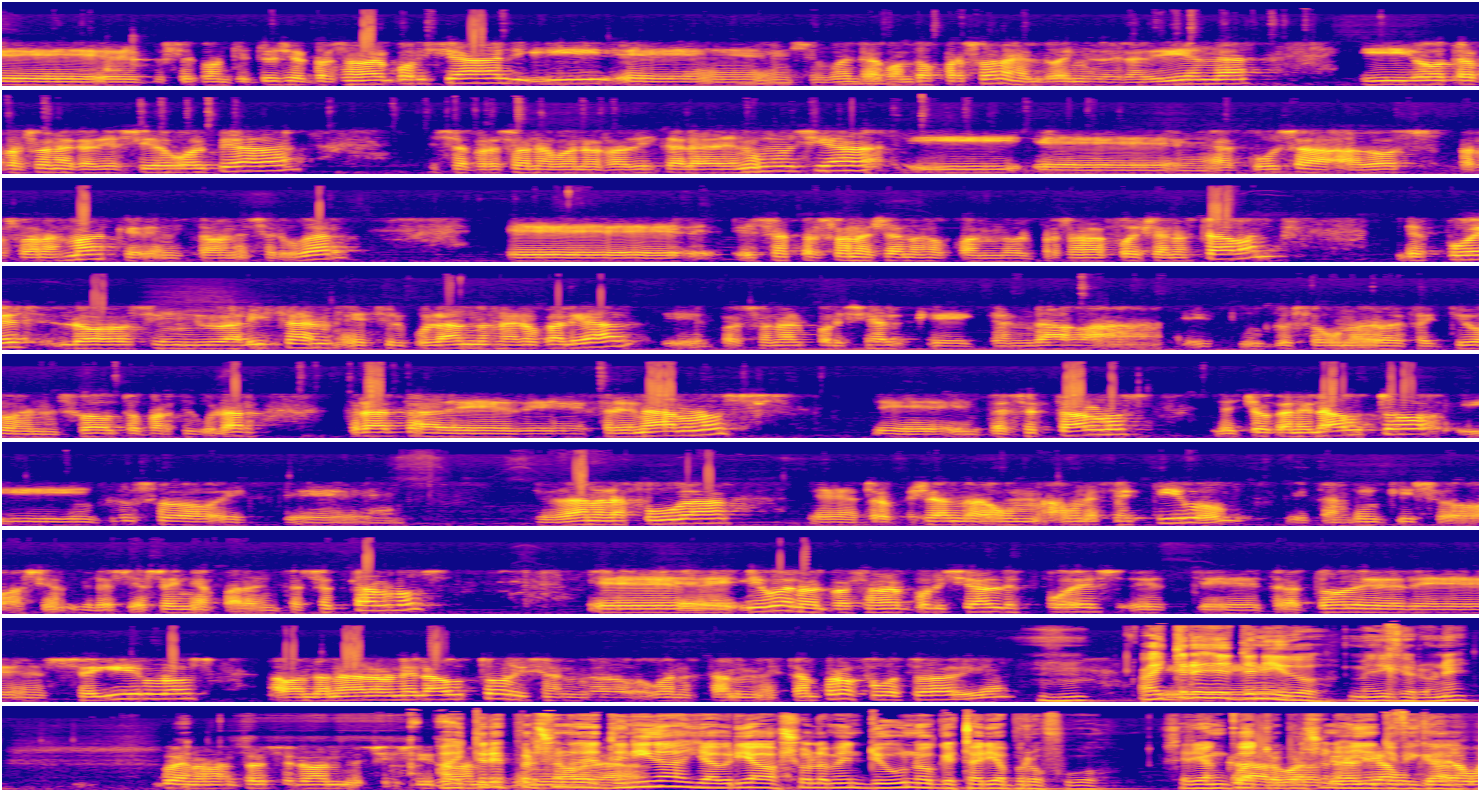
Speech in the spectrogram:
eh, se constituye el personal policial y eh, se encuentra con dos personas, el dueño de la vivienda y otra persona que había sido golpeada. Esa persona, bueno, radica la denuncia y eh, acusa a dos personas más que habían estado en ese lugar. Eh, esas personas ya no, cuando el personal fue, ya no estaban. Después los individualizan eh, circulando en la localidad y el personal policial que, andaba, eh, incluso uno de los efectivos en su auto particular, trata de, frenarlos, de interceptarlos, le chocan el auto e incluso este, le dan a la fuga eh, atropellando a un, a un efectivo que también quiso, le hacía señas para interceptarlos eh, y bueno, el personal policial después este, trató de, seguirlos, abandonaron el y se han bueno, están, están prófugos todavía. Hay tres eh, detenidos, me dijeron, ¿eh? Bueno, entonces lo han, Hay tres personas detenidas y habría solamente uno que estaría prófugo. Serían cuatro personas identificadas.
